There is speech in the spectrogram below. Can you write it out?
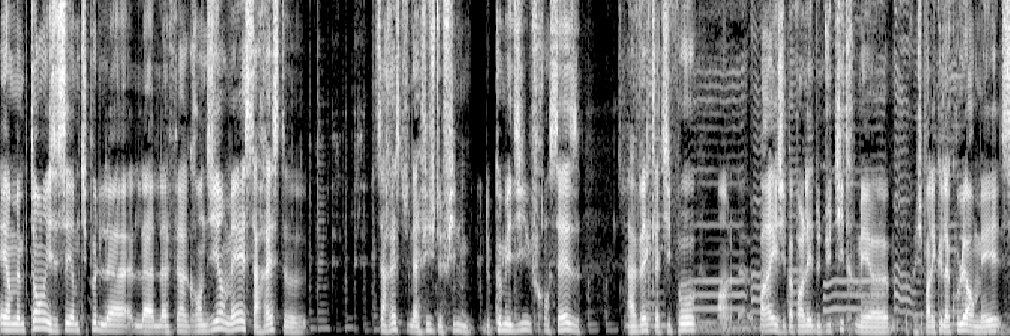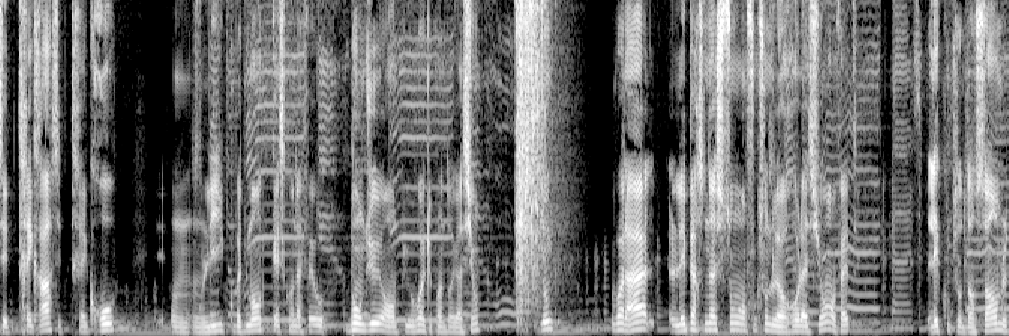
Et en même temps, ils essayent un petit peu de la, faire grandir, mais ça reste, ça reste une affiche de film de comédie française avec la typo. euh, pareil, j'ai pas parlé du titre, mais euh, j'ai parlé que de la couleur, mais c'est très gras, c'est très gros. On, lit complètement qu'est-ce qu'on a fait au bon Dieu en plus gros avec le point d'interrogation. Donc voilà, les personnages sont en fonction de leur relation en fait. Les couples sont ensemble,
